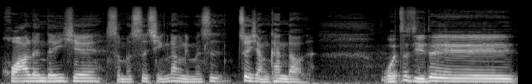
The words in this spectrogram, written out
华人的一些什么事情让你们是最想看到的？我自己对，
